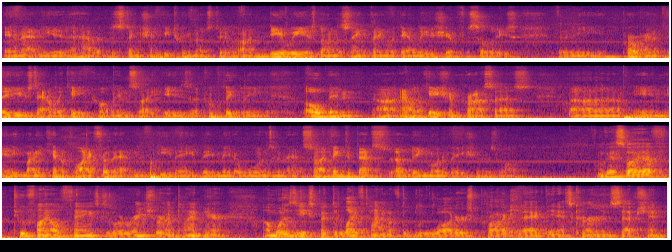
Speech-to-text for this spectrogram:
And that needed to have a distinction between those two. Uh, DOE has done the same thing with their leadership facilities. The program that they use to allocate called INCITE is a completely open uh, allocation process. Uh, and anybody can apply for that, and indeed they, they've made awards in that. So I think that that's a big motivation as well. Okay, so I have two final things because we're running short on time here. Um, what is the expected lifetime of the Blue Waters project in its current inception,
